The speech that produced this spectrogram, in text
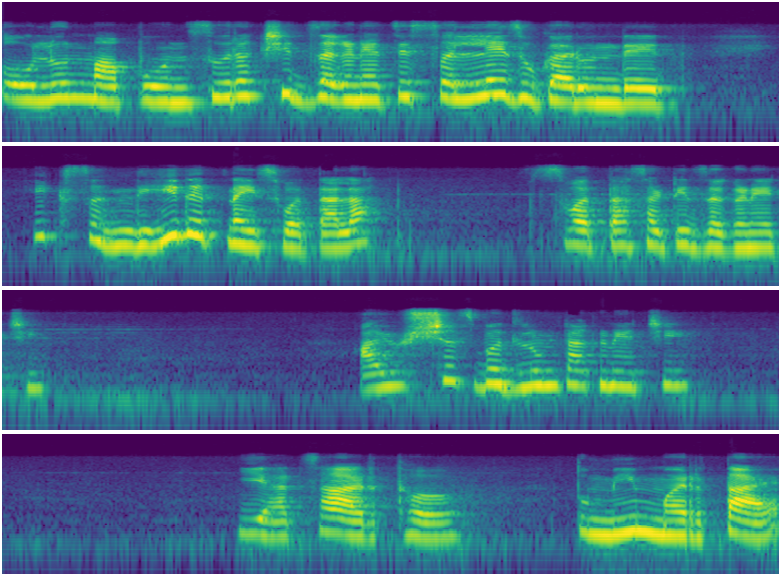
तोलून मापून सुरक्षित जगण्याचे सल्ले झुगारून देत. एक संधीही देत नाही स्वतःला. स्वतःसाठी जगण्याची. आयुष्यच बदलून टाकण्याची. याचा अर्थ तुम्ही मरताय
